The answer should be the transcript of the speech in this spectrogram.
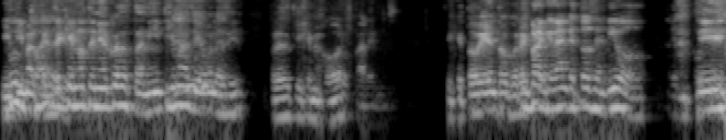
íntimas. Puntuales. Pensé que no tenía cosas tan íntimas, digámoslo así. Por eso es que dije, mejor paremos. Así que todo bien, todo Es correcto. para que vean que todo es en vivo. Sí.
